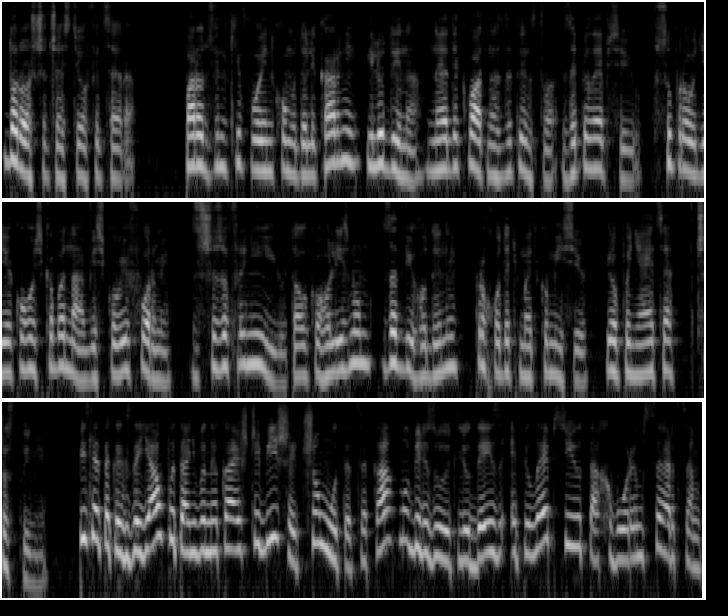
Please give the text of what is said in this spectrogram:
дорожче честі офіцера. Пару дзвінків воєнкому до лікарні, і людина, неадекватна з дитинства, з епілепсією, в супроводі якогось кабана в військовій формі, з шизофренією та алкоголізмом за дві години проходить медкомісію і опиняється в частині. Після таких заяв питань виникає ще більше: чому ТЦК мобілізують людей з епілепсією та хворим серцем?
